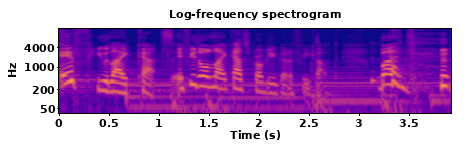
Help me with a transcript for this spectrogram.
If you like cats, if you don't like cats, probably you're gonna freak out. But,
